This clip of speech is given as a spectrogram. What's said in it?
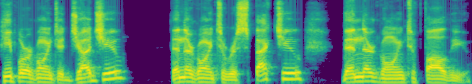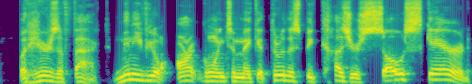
People are going to judge you. Then they're going to respect you. Then they're going to follow you. But here's a fact many of you aren't going to make it through this because you're so scared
